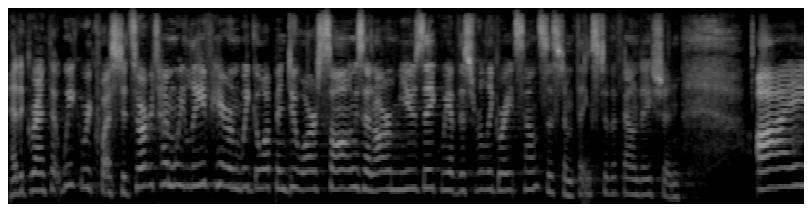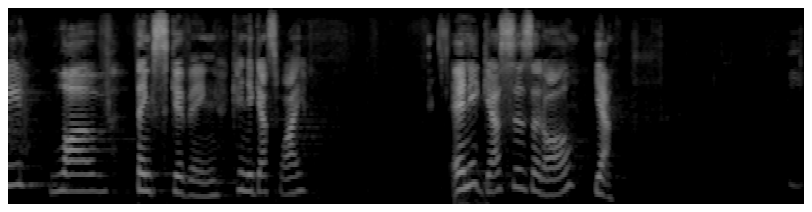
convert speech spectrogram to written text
at a grant that we requested. So every time we leave here and we go up and do our songs and our music, we have this really great sound system thanks to the foundation. I love Thanksgiving. Can you guess why? Any guesses at all? Yeah. Because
